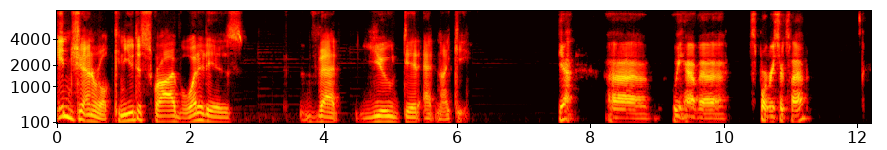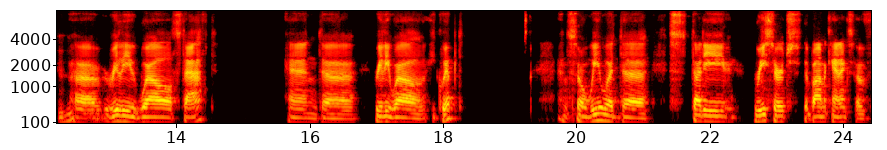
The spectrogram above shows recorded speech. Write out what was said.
In general, can you describe what it is that you did at Nike? Yeah. Uh, we have a sport research lab, mm-hmm. uh, really well staffed and uh, really well equipped. And so we would uh, study, research the biomechanics of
